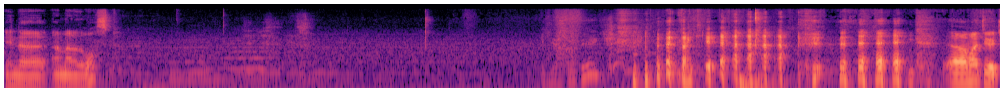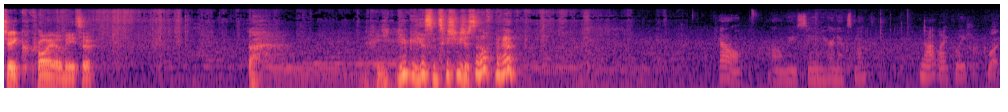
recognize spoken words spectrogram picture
in uh, Ant Man and the Wasp. You're so big. Thank you. uh, I might do a Jake cryometer. You, you can get some tissues yourself, man. Carol, are we seeing her next month? Not likely. What,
